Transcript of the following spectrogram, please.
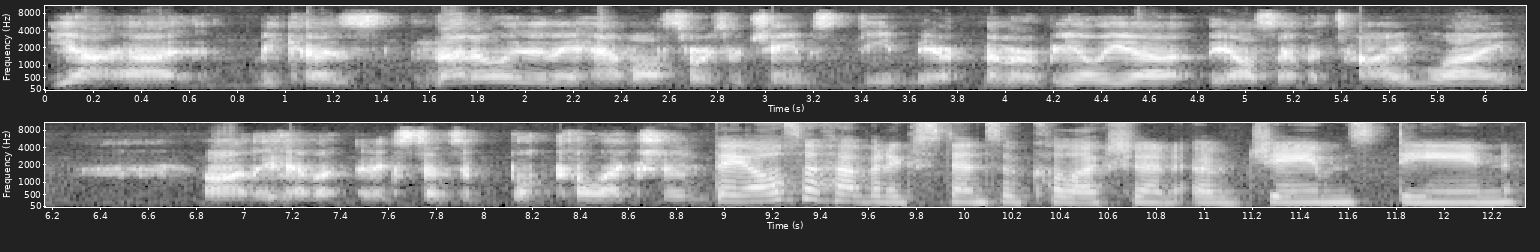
Yeah, uh, because not only do they have all sorts of James Dean memorabilia, they also have a timeline. Uh, they have a, an extensive book collection. They also have an extensive collection of James Dean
